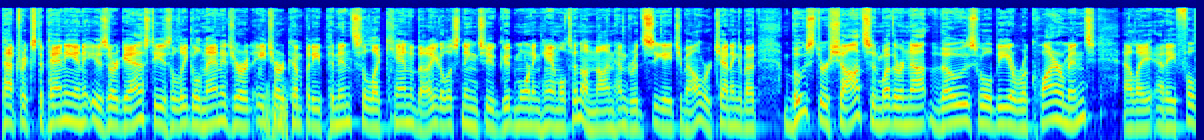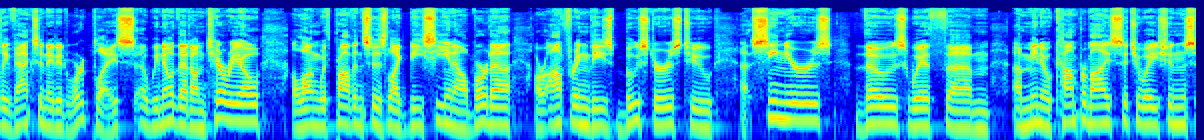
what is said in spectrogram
Patrick Stepanian is our guest. He's a legal manager at HR company Peninsula Canada. You're listening to Good Morning Hamilton on 900 CHML. We're chatting about booster shots and whether or not those will be a requirement at a fully vaccinated workplace. Uh, we know that Ontario, along with provinces like BC and Alberta, are offering these boosters to uh, seniors, those with um, immunocompromised situations,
